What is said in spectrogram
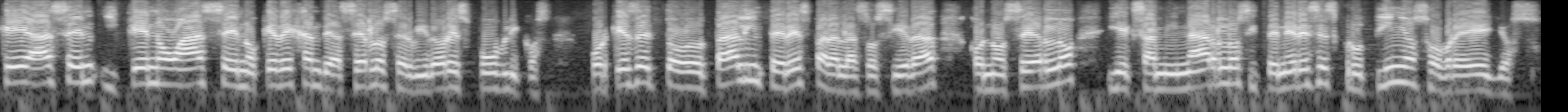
qué hacen y qué no hacen o qué dejan de hacer los servidores públicos, porque es de total interés para la sociedad conocerlo y examinarlos y tener ese escrutinio sobre ellos.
